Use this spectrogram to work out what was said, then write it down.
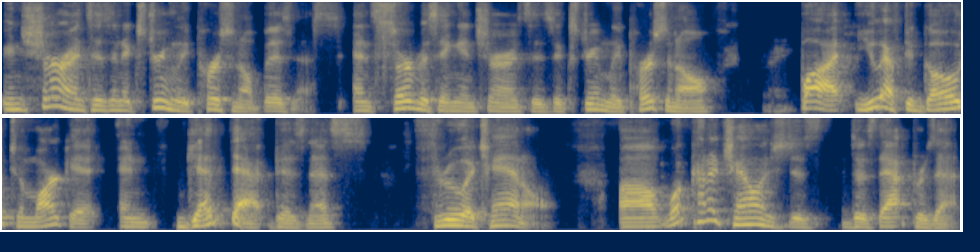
insurance is an extremely personal business, and servicing insurance is extremely personal. but you have to go to market and get that business through a channel. Uh, what kind of challenge does does that present?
